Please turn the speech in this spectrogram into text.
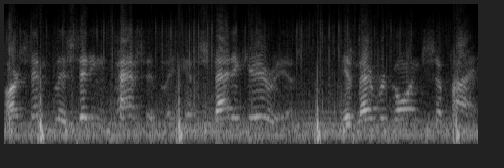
or simply sitting passively in static areas is never going to suffice.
